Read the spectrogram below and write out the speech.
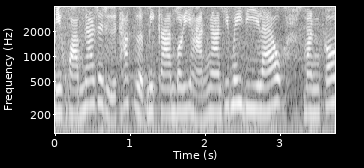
มีความน่าเชื่อถือ ถ้าเกิดมีการบริหารงานที่ไม่ดีแล้ว มันก็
